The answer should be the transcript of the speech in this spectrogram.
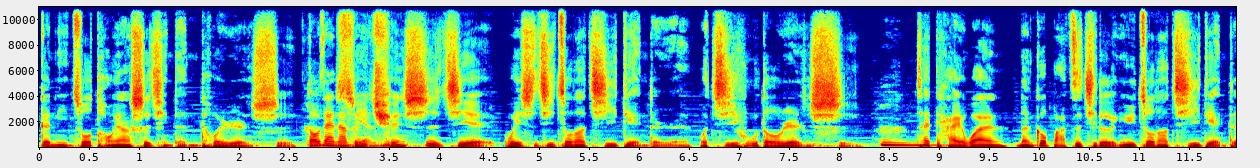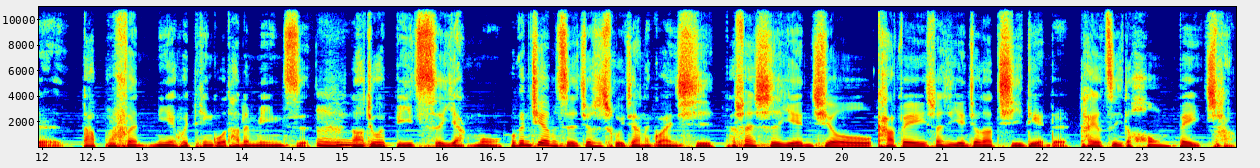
跟你做同样事情的人都会认识，都在那边。所以全世界威士忌做到极点的人，我几乎都认识。嗯，在台湾能够把自己的领域做到极点的人。大部分你也会听过他的名字，嗯，然后就会彼此仰慕。我跟 James 就是处于这样的关系，他算是研究咖啡，算是研究到极点的。他有自己的烘焙厂，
